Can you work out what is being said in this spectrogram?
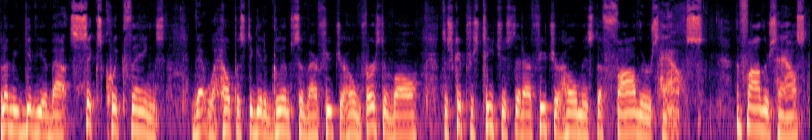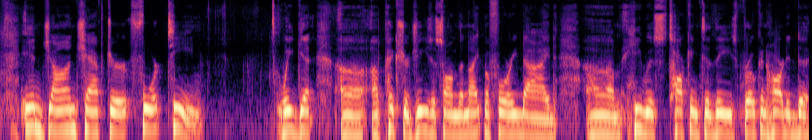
Let me give you about six quick things that will help us to get a glimpse of our future home. First of all, the scriptures teach us that our future home is the Father's house. The Father's house in John chapter 14 we get uh, a picture Jesus on the night before he died. Um, he was talking to these brokenhearted di-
